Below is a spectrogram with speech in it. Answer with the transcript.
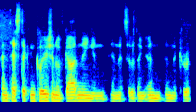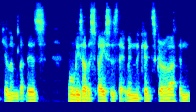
fantastic inclusion of gardening and, and that sort of thing in, in the curriculum. But there's all these other spaces that when the kids grow up and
